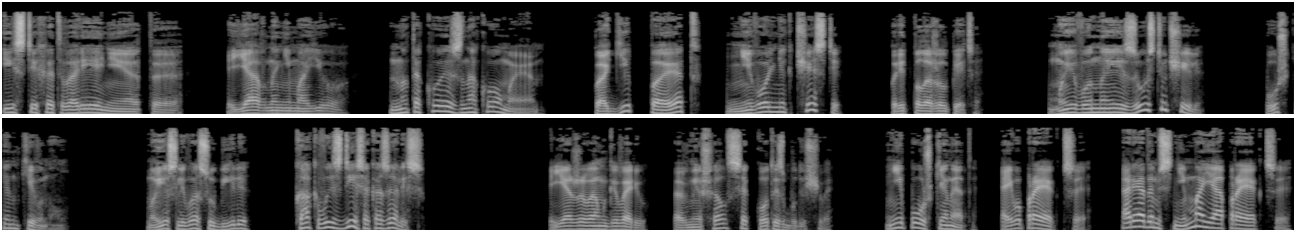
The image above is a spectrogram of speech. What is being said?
И стихотворение это явно не мое, но такое знакомое. Погиб поэт, невольник чести, предположил Петя. Мы его наизусть учили. Пушкин кивнул. Но если вас убили, как вы здесь оказались? Я же вам говорю, вмешался кот из будущего. Не Пушкин это, а его проекция. А рядом с ним моя проекция.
